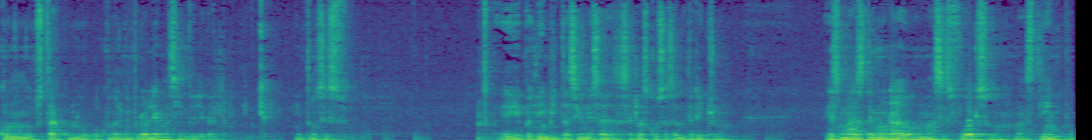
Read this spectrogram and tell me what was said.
con un obstáculo o con algún problema siendo ilegal. Entonces, eh, pues la invitación es a hacer las cosas al derecho. Es más demorado, más esfuerzo, más tiempo,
